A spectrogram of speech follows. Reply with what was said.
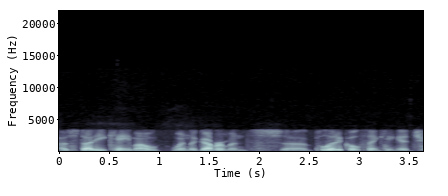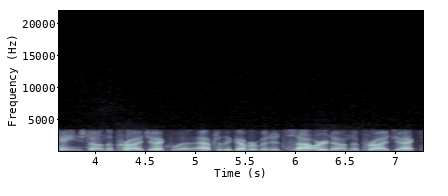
a study came out when the government's uh, political thinking had changed on the project, after the government had soured on the project.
